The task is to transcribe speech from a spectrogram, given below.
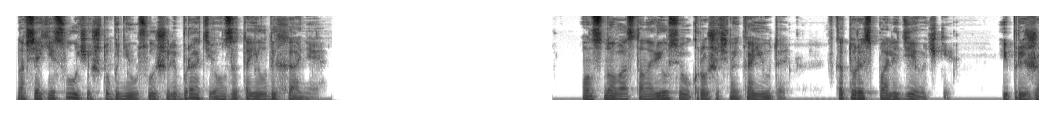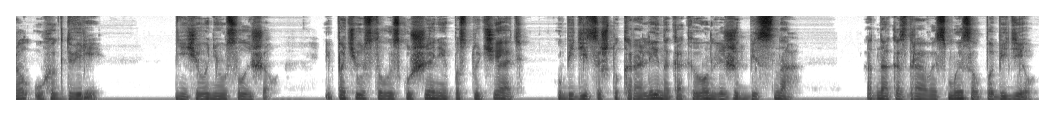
На всякий случай, чтобы не услышали братья, он затаил дыхание. Он снова остановился у крошечной каюты, в которой спали девочки, и прижал ухо к двери. Ничего не услышал и почувствовал искушение постучать, убедиться, что Каролина, как и он, лежит без сна. Однако здравый смысл победил,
